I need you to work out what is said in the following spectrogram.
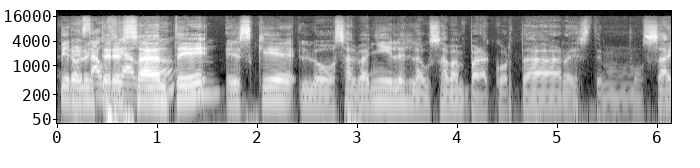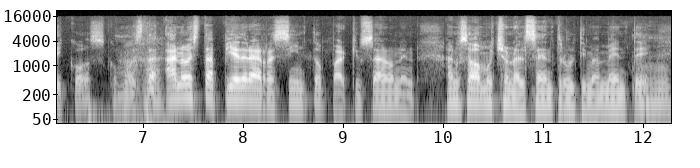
pero lo interesante es que los albañiles la usaban para cortar este mosaicos, como Ajá. esta, ah no, esta piedra de recinto para que usaron en, han usado mucho en el centro últimamente. Ujú.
